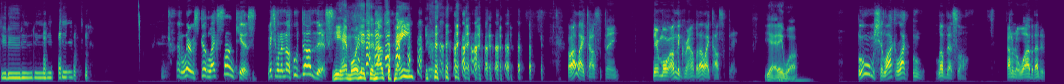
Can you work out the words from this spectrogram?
do, do, do, do, do, do. The lyrics good like Sun Kiss. Makes you want to know who done this. He had more hits than House of Pain. Oh, I liked House of Pain. They're more underground, but I liked House of Pain. yeah, they were. Boom, shalaka lock, boom. Love that song. I don't know why, but I do.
